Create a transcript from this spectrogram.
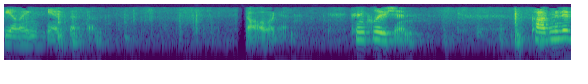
feelings and symptoms. All again. Conclusion. Cognitive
